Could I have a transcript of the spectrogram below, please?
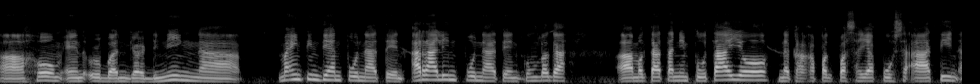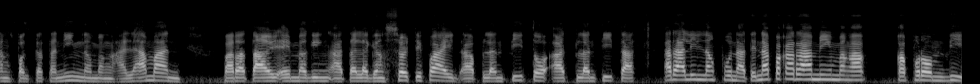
uh, home and urban gardening na maintindihan po natin, aralin po natin, kumbaga uh, magtatanim po tayo, nakakapagpasaya po sa atin ang pagtatanim ng mga halaman para tayo ay maging uh, talagang certified uh, plantito at plantita. Aralin lang po natin. Napakaraming mga kapromdi.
